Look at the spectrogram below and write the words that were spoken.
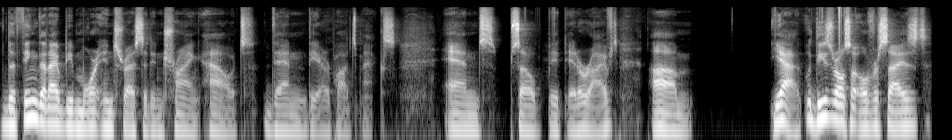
the thing that i'd be more interested in trying out than the airpods max and so it, it arrived um yeah these are also oversized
